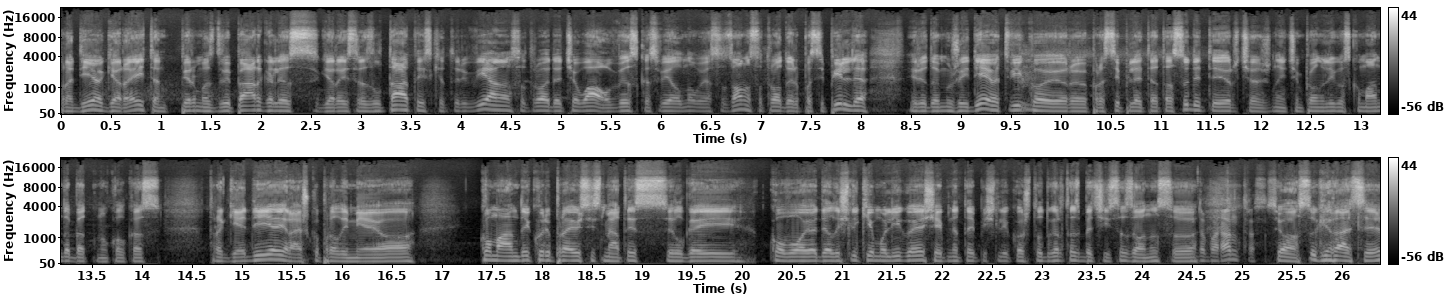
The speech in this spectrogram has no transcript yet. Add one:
pradėjo gerai, ten pirmas dvi pergalės, gerais rezultatais, 4-1, atrodė čia wow, viskas vėl naujas sezonas, atrodo ir pasipildė, ir įdomių žaidėjų atvyko, ir prasiplėtė tą sudėtį, ir čia, žinai, čempionų lygos komanda, bet, nu, kol kas tragedija ir aišku pralaimėjo komandai, kuri praėjusiais metais ilgai kovojo dėl išlikimo lygoje, šiaip netaip išliko Štutgartas, bet šį sezoną su... Dabar antras. Jo, su Girasi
